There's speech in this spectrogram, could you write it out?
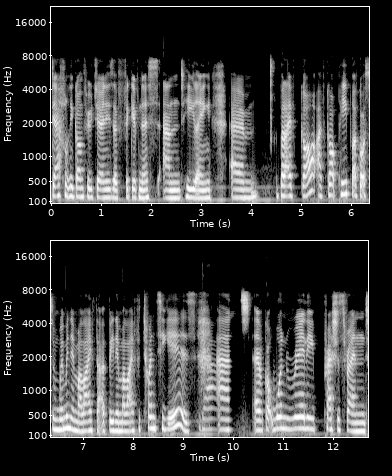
Definitely gone through journeys of forgiveness and healing. Um, but I've got I've got people I've got some women in my life that have been in my life for 20 years Yeah. and I've got one really precious friend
